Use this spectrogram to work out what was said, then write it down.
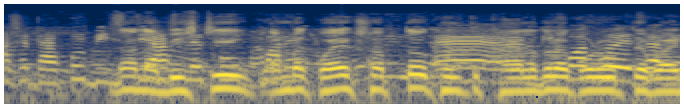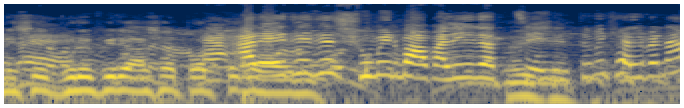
আসে। ঠাকুর বৃষ্টি না বৃষ্টি মানে- আমরা কয়েক সপ্তাহ খেলতে হ্যাঁ, খেলাধুলা করে উঠতে পারিনি সেই হ্যাঁ। ঘুরে ফিরে আসার পর হ্যাঁ, আর এই যে যে সুমির মা পালিয়ে যাচ্ছে তুমি খেলবে না?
